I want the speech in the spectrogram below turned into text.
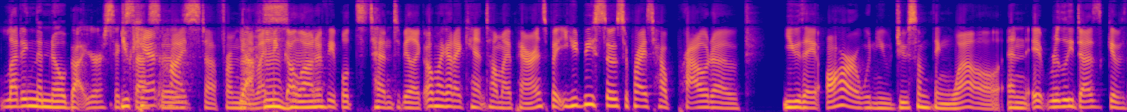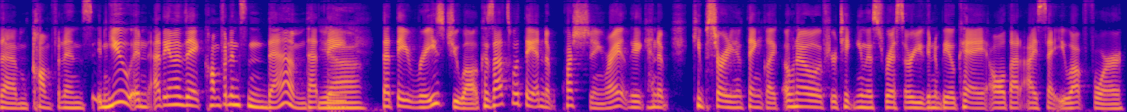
letting them know about your successes. You can't hide stuff from Yeah. them. I think a lot of mm-hmm. people tend to be like, "Oh my god, I can't tell my parents," but you'd be so surprised how proud of you they are when you do something well, and it really does give them confidence in you, and at the end of the day, confidence in them that Yeah. they that they raised you well, because that's what they end up questioning, right? They kind of keep starting to think like, "Oh no, if you're taking this risk, are you going to be okay?" All that I set you up for,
